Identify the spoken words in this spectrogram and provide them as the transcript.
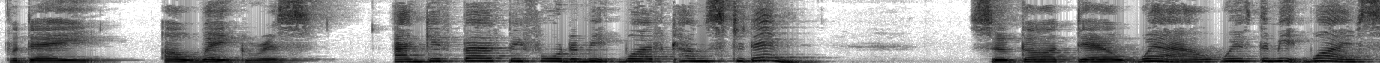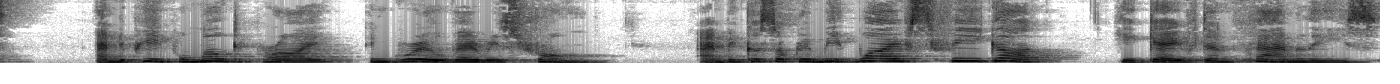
for they are vigorous and give birth before the midwife comes to them. So God dealt well with the midwives, and the people multiplied and grew very strong. And because of the midwives' fear God, he gave them families.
